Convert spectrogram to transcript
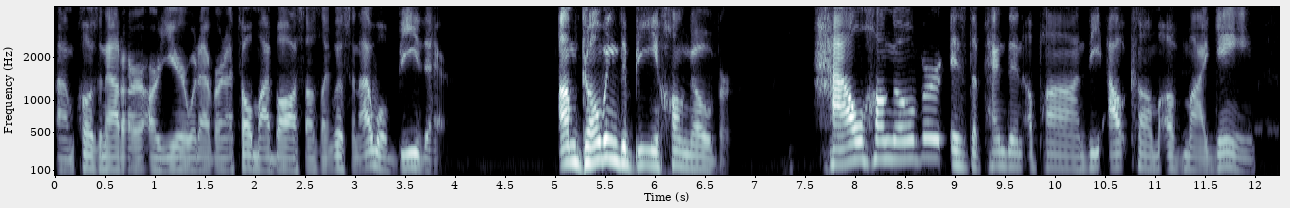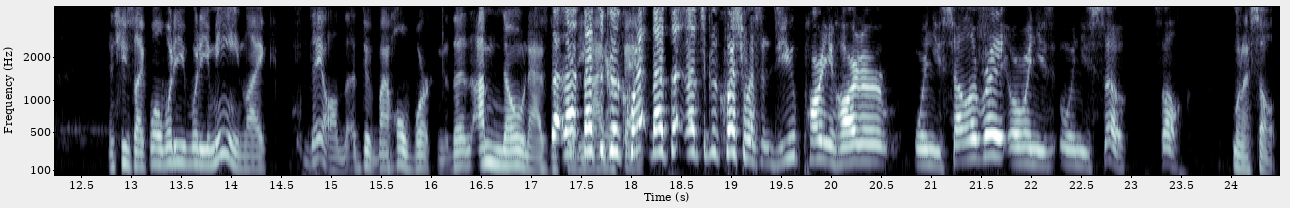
um, closing out our, our year, whatever. And I told my boss, I was like, listen, I will be there. I'm going to be hungover. How hungover is dependent upon the outcome of my game. And she's like, "Well, what do you what do you mean? Like they all dude, my whole work. I'm known as the That- that- that's a good question. That's a, that's a good question, Weston. Do you party harder when you celebrate or when you when you soak sulk? When I sulk.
